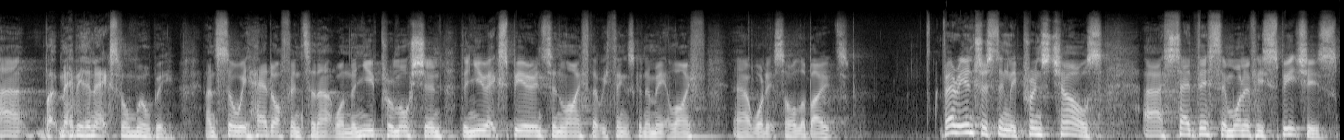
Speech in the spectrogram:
Uh, but maybe the next one will be. And so we head off into that one the new promotion, the new experience in life that we think is going to make life uh, what it's all about. Very interestingly, Prince Charles uh, said this in one of his speeches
